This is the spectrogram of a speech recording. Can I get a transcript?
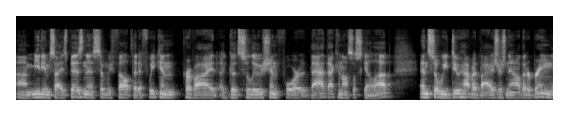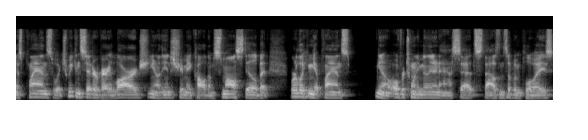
um, medium sized business and we felt that if we can provide a good solution for that that can also scale up. And so we do have advisors now that are bringing us plans which we consider very large. You know the industry may call them small still but we're looking at plans you know over 20 million in assets thousands of employees.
